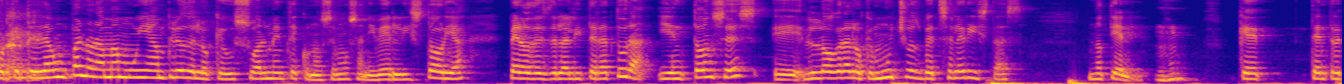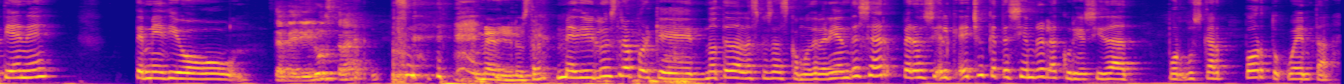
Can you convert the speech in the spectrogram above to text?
porque te da un panorama muy amplio de lo que usualmente conocemos a nivel historia, pero desde la literatura. Y entonces eh, logra lo que muchos bestselleristas no tienen. Que te entretiene, te medio... Te medio ilustra. medio ilustra. medio ilustra porque no te da las cosas como deberían de ser, pero si el hecho que te siembre la curiosidad por buscar por tu cuenta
